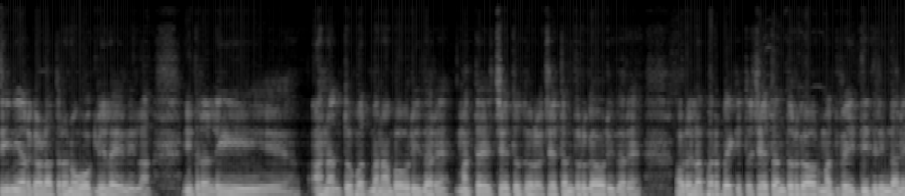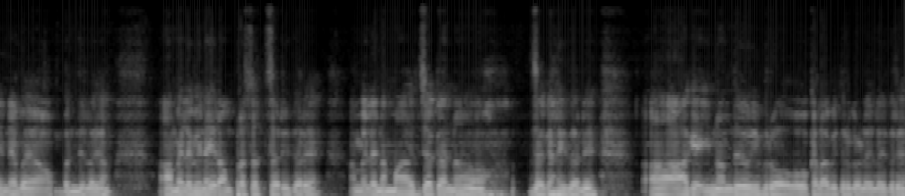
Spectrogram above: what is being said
ಸೀನಿಯರ್ಗಳ ಹತ್ರನೂ ಹೋಗಲಿಲ್ಲ ಏನಿಲ್ಲ. ಇದರಲ್ಲಿ ಅನಂತು ಪದ್ಮನಾಭ ಅವರು ಇದ್ದಾರೆ ಮತ್ತು ಚೇತು ದುರ್ಗ ಚೇತನ್ ದುರ್ಗ ಅವರಿದ್ದಾರೆ. ಅವರೆಲ್ಲ ಬರಬೇಕಿತ್ತು. ಚೇತನ್ ದುರ್ಗ ಅವ್ರ ಮದುವೆ ಇದ್ದಿದ್ದರಿಂದ ನಿನ್ನೆ ಬಂದಿಲ್ಲ. ಆಮೇಲೆ ವಿನಯ್ ರಾಮ್ ಪ್ರಸಾದ್ ಸರ್ ಇದ್ದಾರೆ. ಆಮೇಲೆ ನಮ್ಮ ಜಗನ್ ಜಗನ್ ಇದ್ದಾನೆ. ಹಾಗೆ ಇನ್ನೊಂದು ಇಬ್ಬರು ಕಲಾವಿದರುಗಳೆಲ್ಲ ಇದ್ದಾರೆ.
